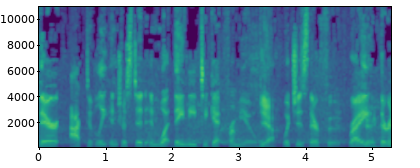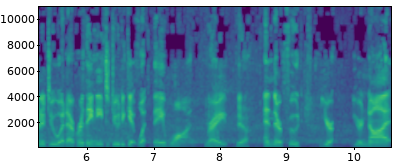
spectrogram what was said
they're actively interested in what they need to get from you. Yeah. Which is their food, right? Okay. They're going to do whatever they need to do to get what they want, right? Yeah. And their food. You're you're not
